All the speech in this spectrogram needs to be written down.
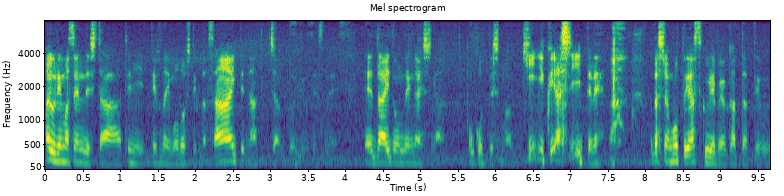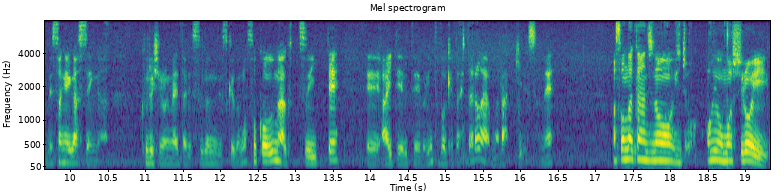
はい、売れませんでした。手に、手札に戻してくださいってなっちゃうというですね、大どんでん返しが起こってしまう。き悔しいってね、私はもっと安く売ればよかったっていう値下げ合戦が繰り広げられたりするんですけども、そこをうまくついて、えー、空いているテーブルに届けた人は、まあ、ラッキーですよね。まあ、そんな感じの非常に面白い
